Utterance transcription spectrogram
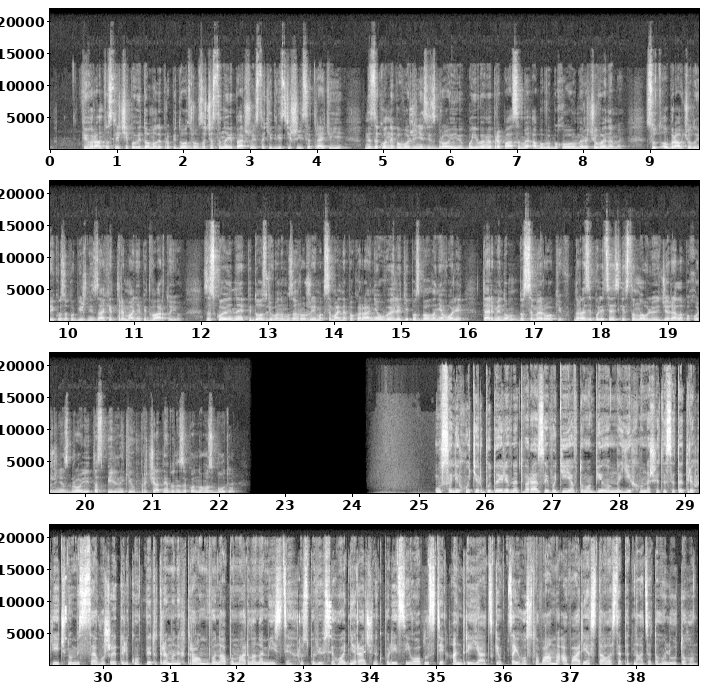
Фігуранту слідчі повідомили про підозру за частиною першої статті 263 незаконне поводження зі зброєю, бойовими припасами або вибуховими речовинами. Суд обрав чоловіку запобіжний захід тримання під вартою. За скоєне підозрюваному загрожує максимальне покарання у вигляді позбавлення волі терміном до 7 років. Наразі поліцейські встановлюють джерела походження зброї та спільників, причетних до незаконного збуту. У селі Хутір Будилів нетверезий водій автомобілем наїхав на 63-річну місцеву жительку. Від отриманих травм вона померла на місці, розповів сьогодні речник поліції області Андрій Яцьків. За його словами, аварія сталася 15 лютого.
